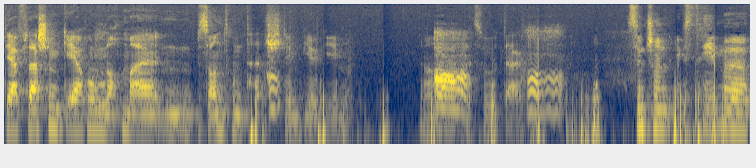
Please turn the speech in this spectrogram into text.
der Flaschengärung nochmal einen besonderen Touch dem Bier geben. Ja, also da sind schon extreme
